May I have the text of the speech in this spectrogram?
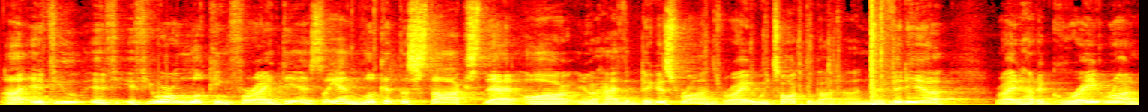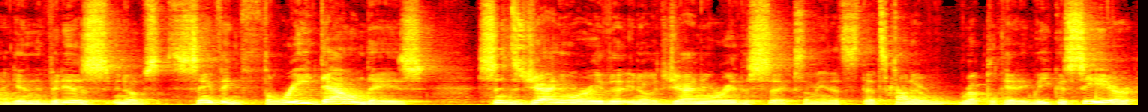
uh, if you if, if you are looking for ideas, again, look at the stocks that are you know had the biggest runs. Right, we talked about it. Nvidia, right, had a great run. Again, Nvidia's you know same thing, three down days since January the you know January the 6th. I mean that's that's kind of replicating. But you can see here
